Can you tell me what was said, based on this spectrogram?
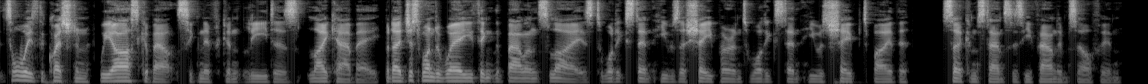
it's always the question we ask about significant leaders like Abe, but I just wonder where you think the balance lies, to what extent he was a shaper and to what extent he was shaped by the circumstances he found himself in.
